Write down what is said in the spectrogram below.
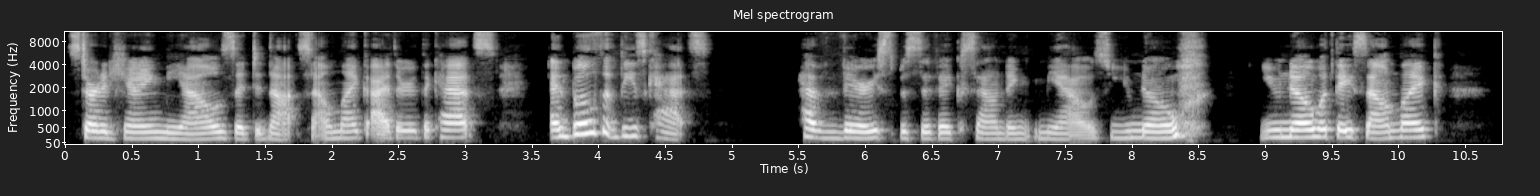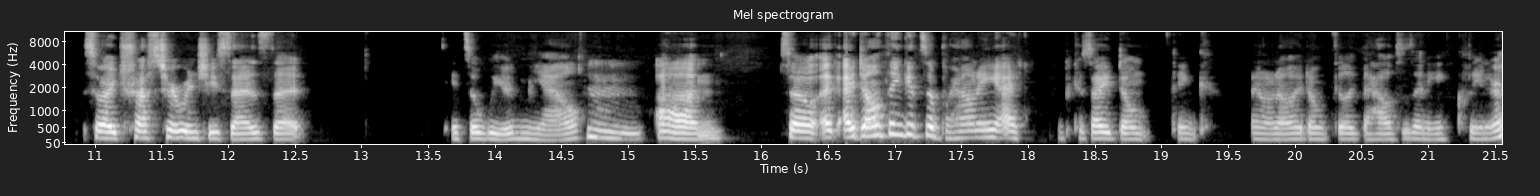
started hearing meows that did not sound like either of the cats. And both of these cats have very specific sounding meows. You know, you know what they sound like. So I trust her when she says that it's a weird meow. Hmm. Um, so I, I don't think it's a brownie. I because I don't think I don't know. I don't feel like the house is any cleaner.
